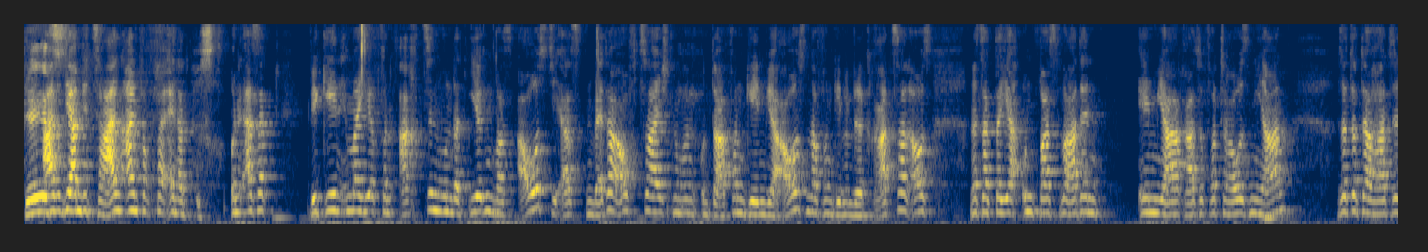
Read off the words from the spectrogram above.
Ja, also die haben die Zahlen einfach verändert. Und er sagt, wir gehen immer hier von 1800 irgendwas aus, die ersten Wetteraufzeichnungen, und davon gehen wir aus und davon gehen wir mit der Gradzahl aus. Und dann sagt er, ja, und was war denn im Jahr, also vor 1000 Jahren? Sagt er, da hatte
